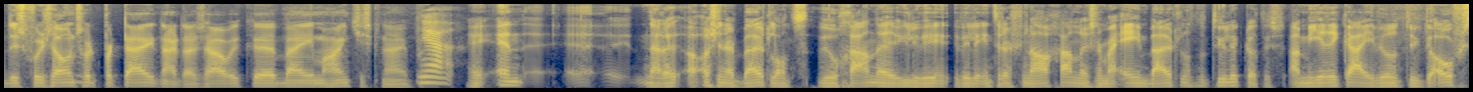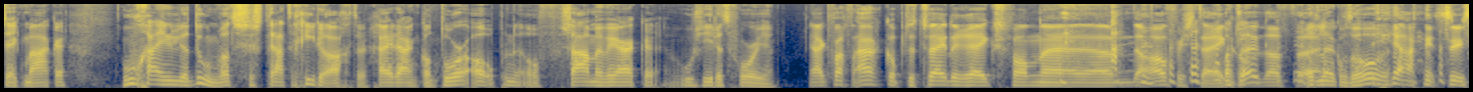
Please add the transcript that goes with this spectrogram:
dus voor zo'n soort partij, nou, daar zou ik uh, bij in mijn handjes knijpen. Ja. Hey, en nou, als je naar het buitenland wil gaan, jullie willen internationaal gaan, dan is er maar één buitenland natuurlijk. Dat is Amerika. Je wil natuurlijk de oversteek maken. Hoe gaan jullie dat doen? Wat is de strategie erachter? Ga je daar een kantoor openen of samenwerken? Hoe zie je dat voor je? Ja, ik wacht eigenlijk op de tweede reeks van uh, de oversteek. wat, leuk. Dat, uh, wat leuk om te horen. Ja, precies.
